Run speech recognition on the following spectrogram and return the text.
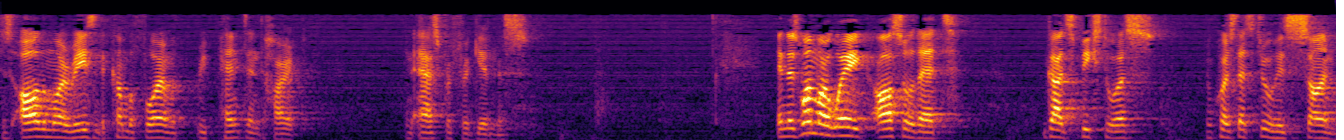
There's all the more reason to come before Him with a repentant heart and ask for forgiveness. And there's one more way also that God speaks to us. Of course, that's through His Son,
